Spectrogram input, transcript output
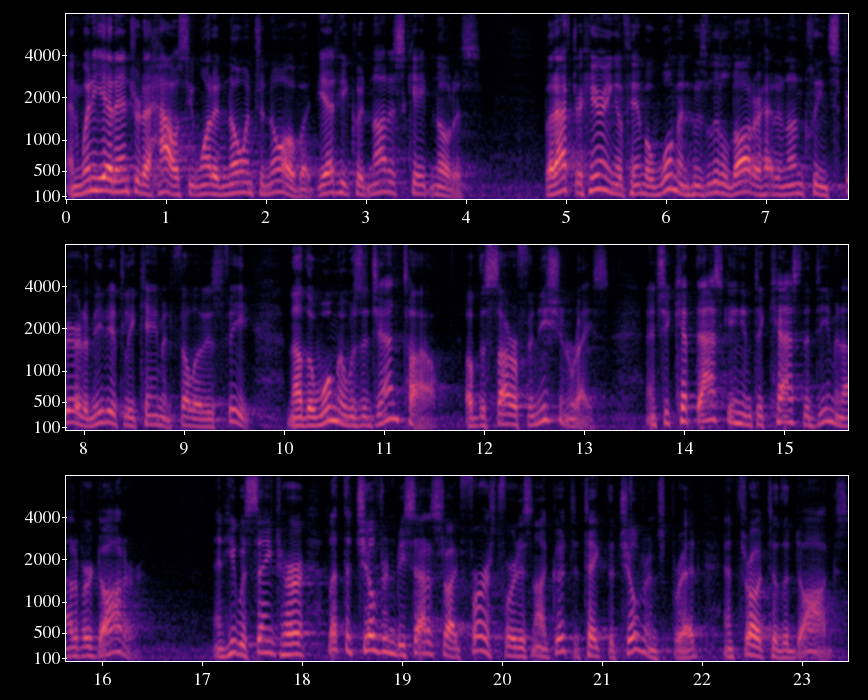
And when he had entered a house, he wanted no one to know of it, yet he could not escape notice. But after hearing of him, a woman whose little daughter had an unclean spirit immediately came and fell at his feet. Now the woman was a Gentile of the Syrophoenician race, and she kept asking him to cast the demon out of her daughter. And he was saying to her, let the children be satisfied first, for it is not good to take the children's bread and throw it to the dogs.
